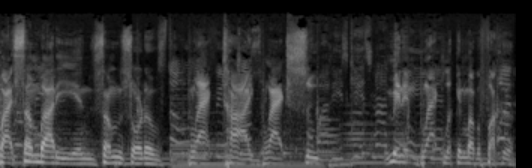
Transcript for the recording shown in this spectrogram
by somebody in some sort of black tie, black suit, men in black looking motherfucker,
